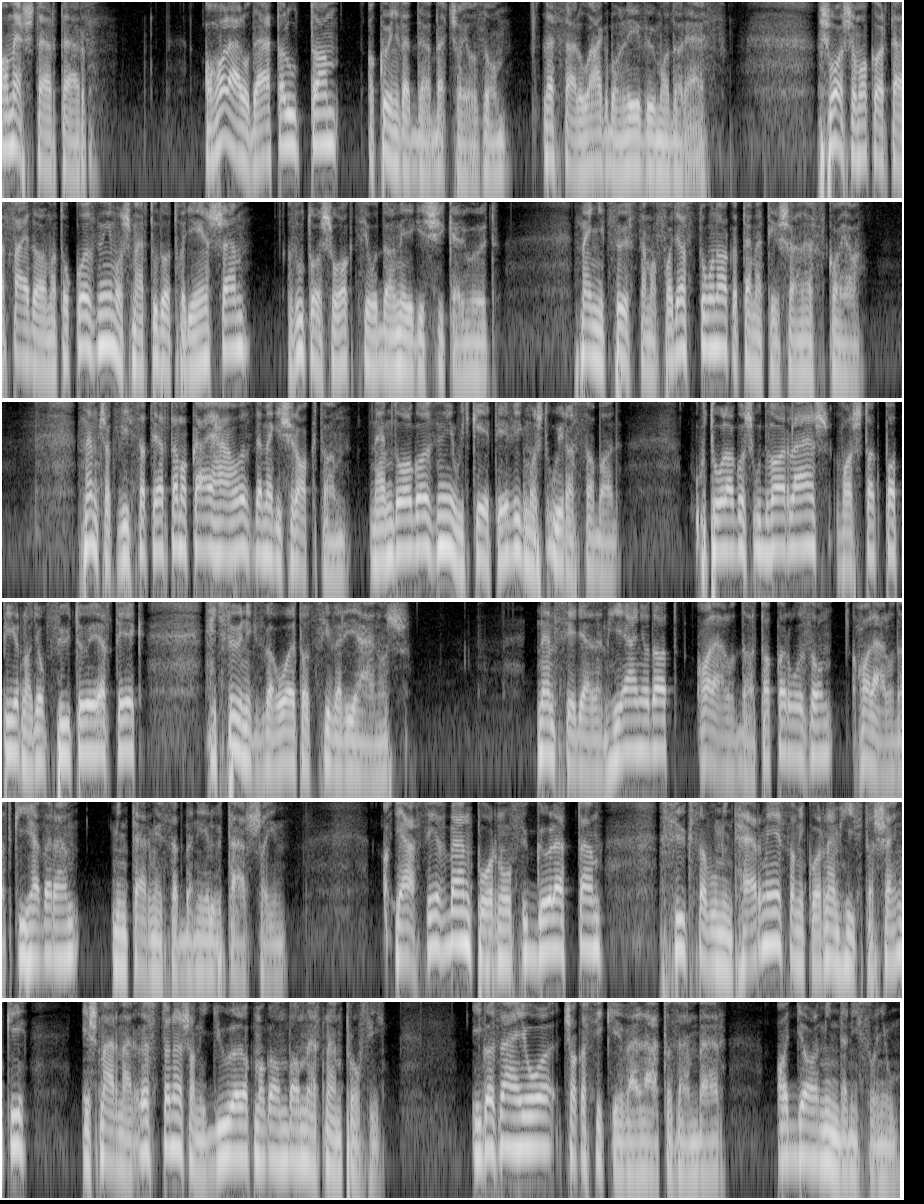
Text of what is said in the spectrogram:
A mesterterv. A halálod átaludtam, a könyveddel becsajozom. Leszálló ágban lévő madarász. Sohasem akartál fájdalmat okozni, most már tudod, hogy én sem. Az utolsó akcióddal mégis sikerült. Mennyit főztem a fagyasztónak, a temetésen lesz kaja. Nem csak visszatértem a KH-hoz, de meg is raktam. Nem dolgozni, úgy két évig, most újra szabad. Utólagos udvarlás, vastag papír, nagyobb fűtőérték, egy főnixbe oltott Sziveri János. Nem szégyellem hiányodat, haláloddal takarózom, halálodat kiheverem, mint természetben élő társaim. A gyász évben pornófüggő lettem, szűkszavú, mint Hermész, amikor nem hívta senki, és már-már ösztönös, amit gyűlölök magamban, mert nem profi. Igazán jól csak a szikével lát az ember. Aggyal minden iszonyú.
